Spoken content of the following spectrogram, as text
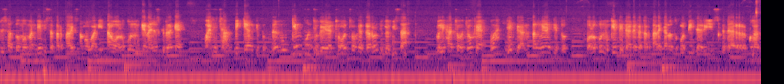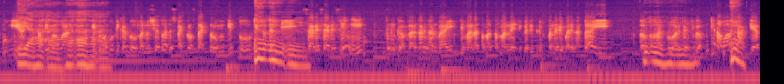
di satu momen dia bisa tertarik sama wanita walaupun mungkin hanya sekedar kayak wah dia cantik ya gitu. Dan mungkin pun juga ya cowok-cowok hetero juga bisa melihat cowok-cowok kayak wah dia ganteng ya mengagumi ya Iya, tapi bahwa ha, ha, itu ha. membuktikan bahwa manusia itu ada spektrum-spektrum itu gitu. dan di Mm-mm. series-series ini itu digambarkan dengan baik di mana teman-temannya juga diterima menerima dengan baik eh, bahkan Mm-mm. keluarga juga. Mungkin awalnya kaget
